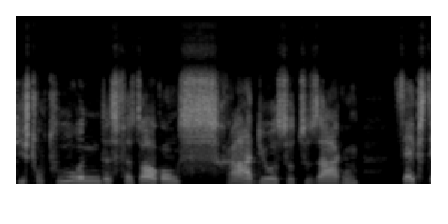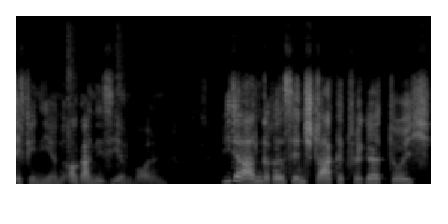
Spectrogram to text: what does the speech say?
die Strukturen des Versorgungsradios sozusagen selbst definieren, organisieren wollen. Wieder andere sind stark getriggert durch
